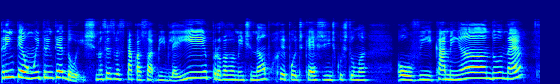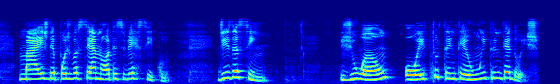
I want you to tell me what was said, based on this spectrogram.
31 e 32. Não sei se você está com a sua Bíblia aí, provavelmente não, porque podcast a gente costuma ouvir caminhando, né? Mas depois você anota esse versículo. Diz assim, João 8, 31 e 32.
